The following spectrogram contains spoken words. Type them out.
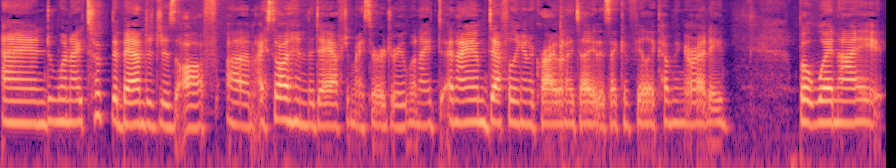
And when I took the bandages off, um, I saw him the day after my surgery. When I and I am definitely going to cry when I tell you this. I can feel it coming already. But when I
